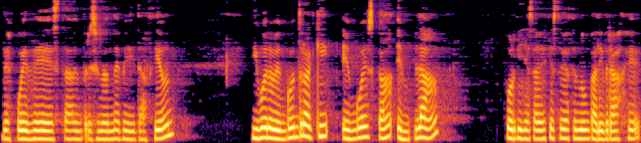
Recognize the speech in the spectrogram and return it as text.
Después de esta impresionante meditación. Y bueno, me encuentro aquí en Huesca, en Pla, porque ya sabéis que estoy haciendo un calibraje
